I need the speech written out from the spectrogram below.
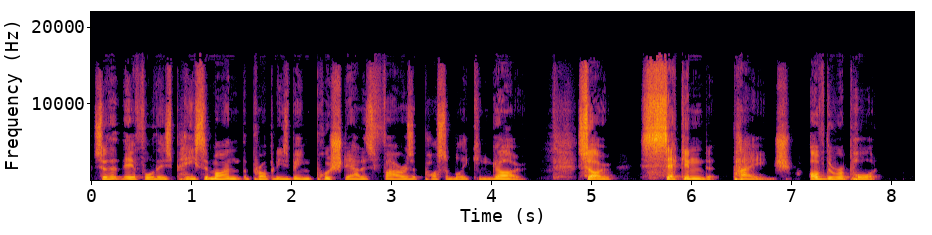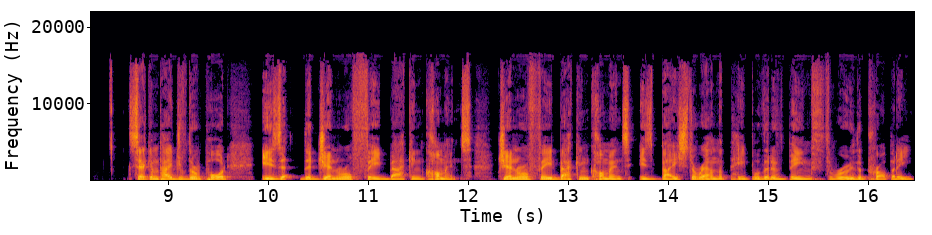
so that therefore there's peace of mind that the property is being pushed out as far as it possibly can go. So, second page of the report Second page of the report is the general feedback and comments. General feedback and comments is based around the people that have been through the property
